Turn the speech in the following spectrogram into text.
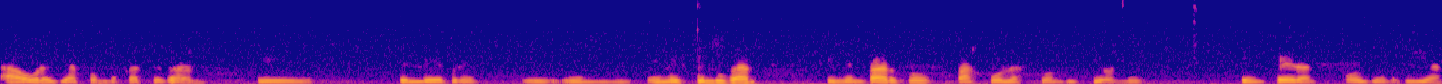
ahora ya como catedral, que celebre eh, en, en este lugar sin embargo, bajo las condiciones que imperan hoy en día,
